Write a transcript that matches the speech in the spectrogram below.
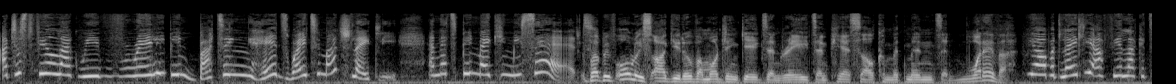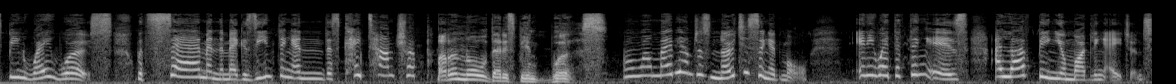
I just feel like we've really been butting heads way too much lately, and that's been making me sad. But we've always argued over modeling gigs and raids and PSL commitments and whatever. Yeah, but lately I feel like it's been way worse. With Sam and the magazine thing and this Cape Town trip. I don't know that it's been worse. Oh, well, maybe I'm just noticing it more. Anyway, the thing is, I love being your modeling agent,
